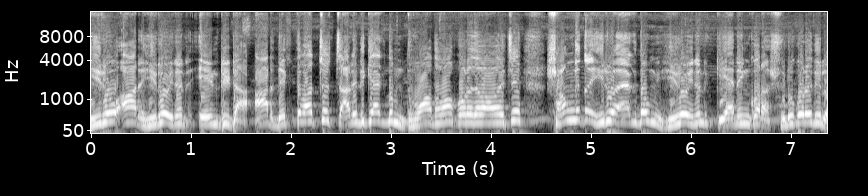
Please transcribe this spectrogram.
হিরো আর হিরোইনের এন্ট্রিটা আর দেখতে পাচ্ছ, চারিদিকে একদম ধোঁয়া ধোঁয়া করে দেওয়া হয়েছে। সঙ্গে তো হিরো একদম হিরোইনের কেয়ারিং করা শুরু করে দিল।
